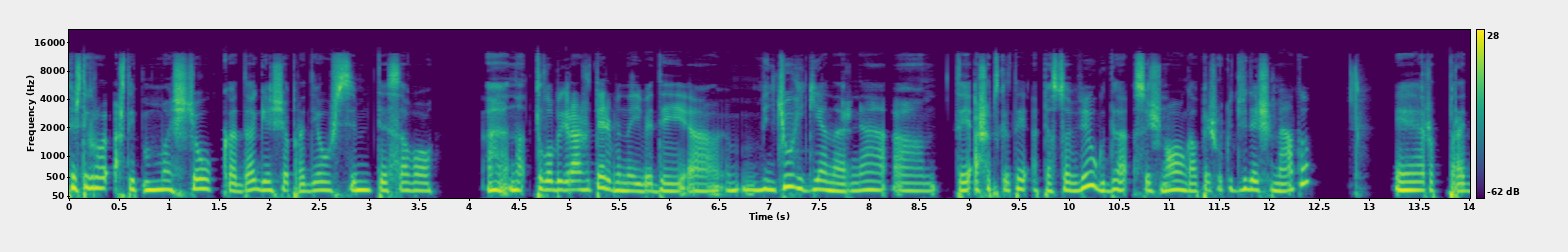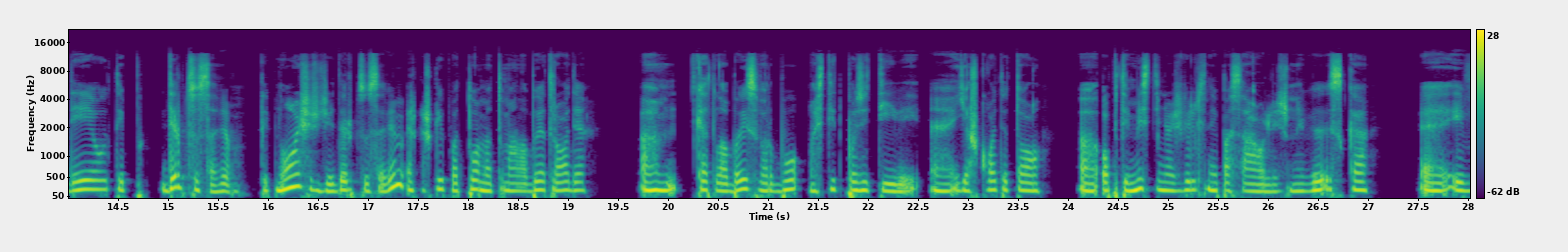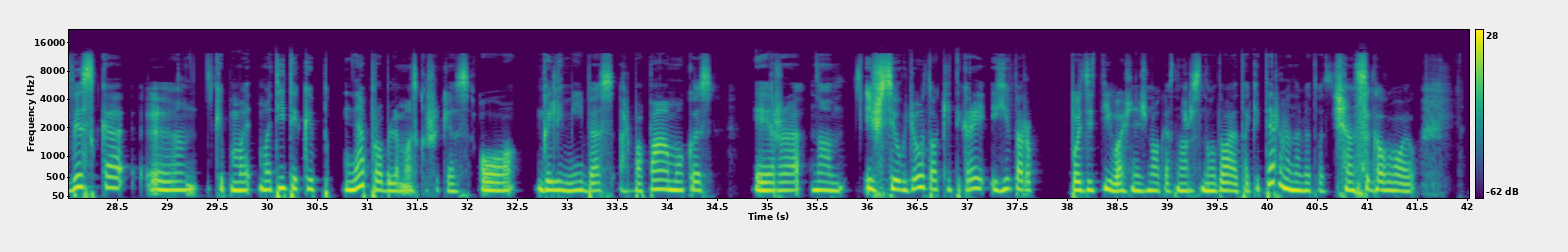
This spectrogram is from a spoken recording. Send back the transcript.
Tai iš tikrųjų, aš taip maščiau, kadagi aš čia pradėjau užsimti savo, na, tu labai gražų terminą įvedėjai, minčių hygieną, ar ne? Tai aš apskritai apie saviugdą sužinojau gal prieš kokius 20 metų ir pradėjau taip dirbti su savim, taip nuoširdžiai dirbti su savim ir kažkaip tuo metu man labai atrodė, kad labai svarbu mąstyti pozityviai, e, ieškoti to optimistinio žvilgsnio į pasaulį, žinai, viską, e, į viską kaip matyti kaip ne problemas kažkokias, o galimybės arba pamokas. Ir, na, išsiugdžiau tokį tikrai hiper pozityvą, aš nežinau, kas nors naudoja tokį terminą, bet šiandien sugalvojau.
